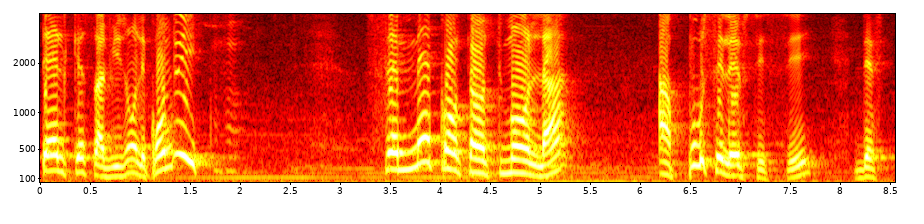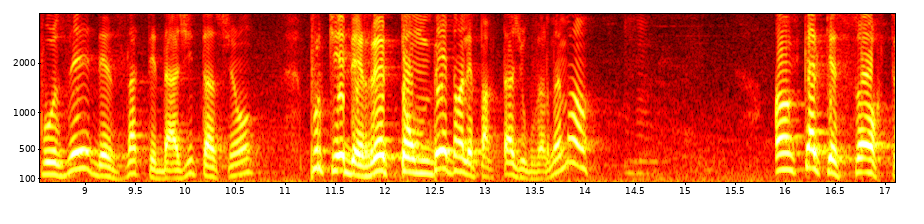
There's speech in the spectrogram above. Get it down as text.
tel que sa vision le conduit. Ce mécontentement-là a poussé le FCC de poser des actes d'agitation pour qu'il y ait des retombées dans les partages du gouvernement. En quelque sorte,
